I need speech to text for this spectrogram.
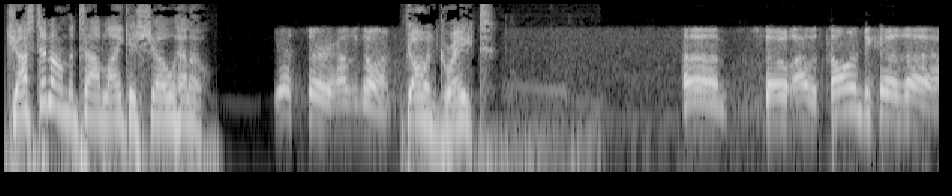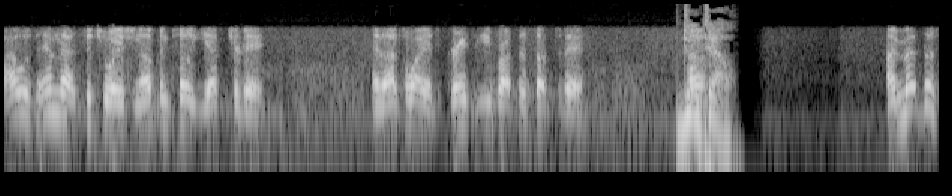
Justin on the Tom Leykis show. Hello. Yes, sir. How's it going? Going great. Um, so I was calling because uh, I was in that situation up until yesterday. And that's why it's great that you brought this up today. Do Uh, tell. I met this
